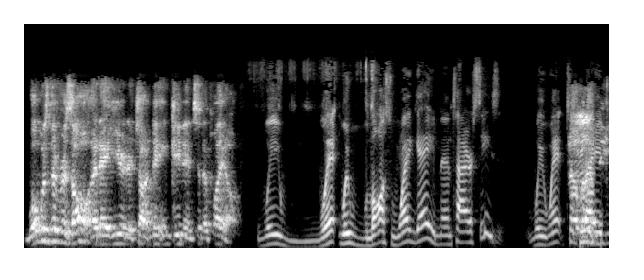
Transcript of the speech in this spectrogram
What was the result of that year that y'all didn't get into the playoff? we went we lost one game the entire season. We went to play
